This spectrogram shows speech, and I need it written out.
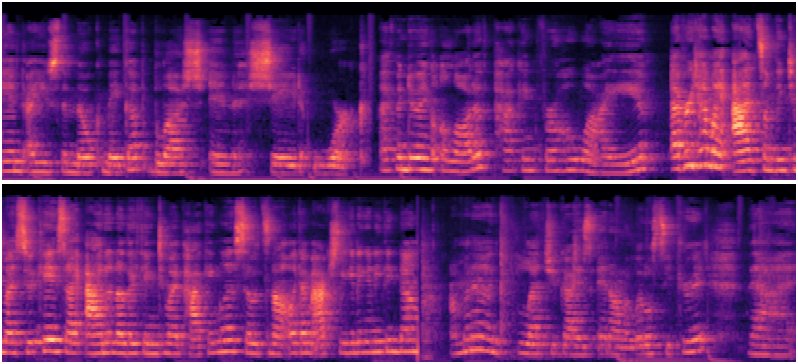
and I use the Milk Makeup Blush in shade Werk. I've been doing a lot of packing for Hawaii. Every time I add something to my suitcase, I add another thing to my packing list, so it's not like I'm actually getting anything done. I'm gonna let you guys in on a little secret that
